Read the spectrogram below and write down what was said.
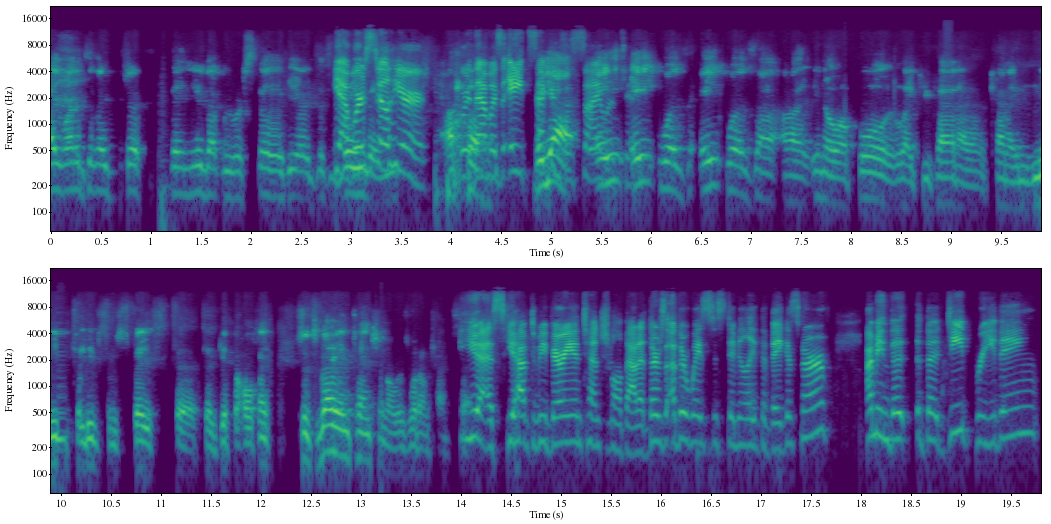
I wanted to make sure they knew that we were still here. Just Yeah, we're still here. We're, that was 8 seconds yeah, of silence. eight, eight was eight was uh, uh you know a full like you kind of kind of need to leave some space to to get the whole thing. So it's very intentional, is what I'm trying to say. Yes, you have to be very intentional about it. There's other ways to stimulate the vagus nerve. I mean, the the deep breathing,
